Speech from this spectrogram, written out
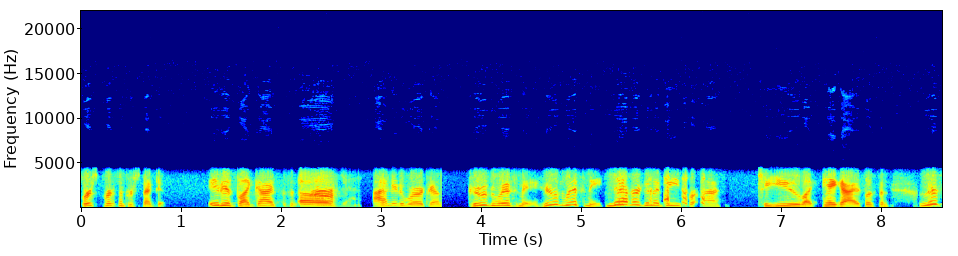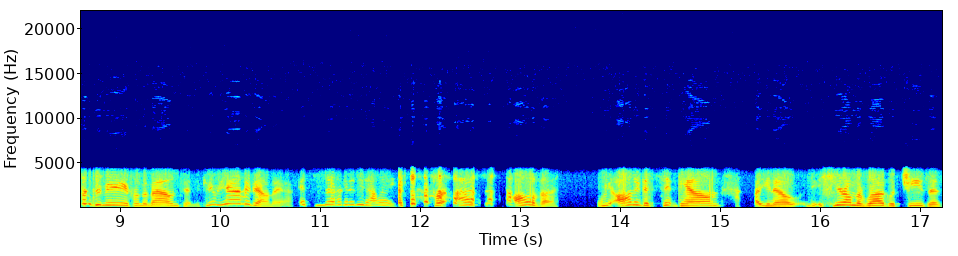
first person perspective. It is like, guys, listen, Oh, "Ugh, yes. I need to work on who's with me. Who's with me? Never going to be for us to you like, hey guys, listen, listen to me from the mountain. Can you hear me down there? It's never going to be that way. For us, all of us, we all need to sit down, uh, you know, here on the rug with Jesus,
